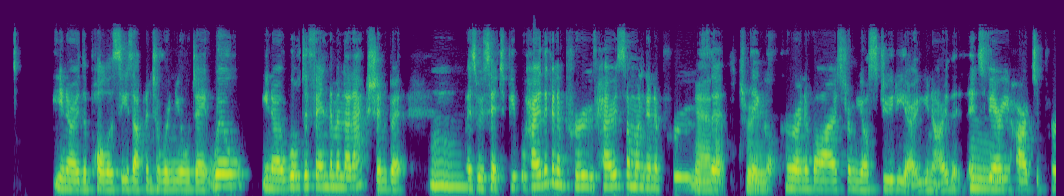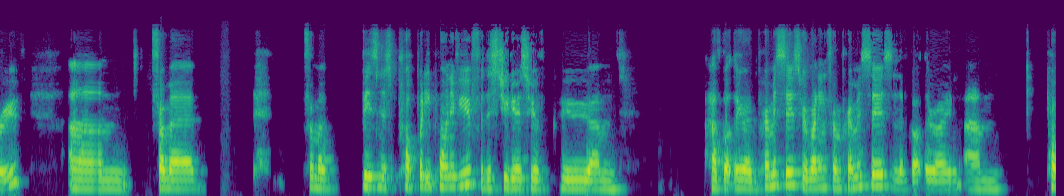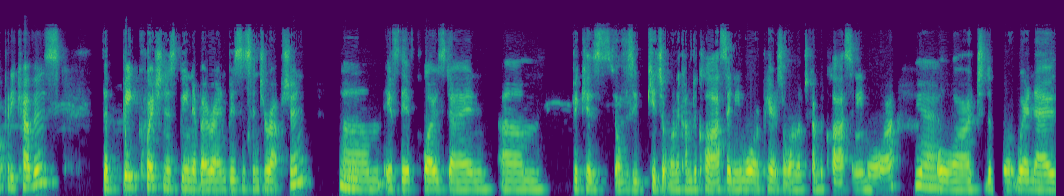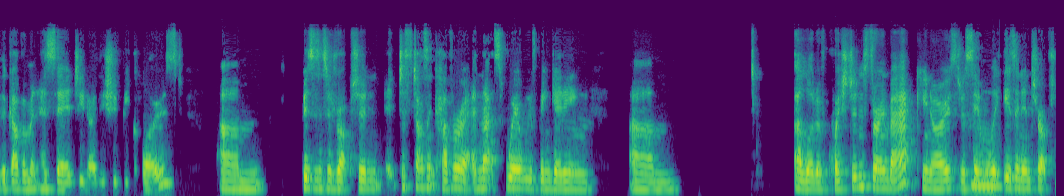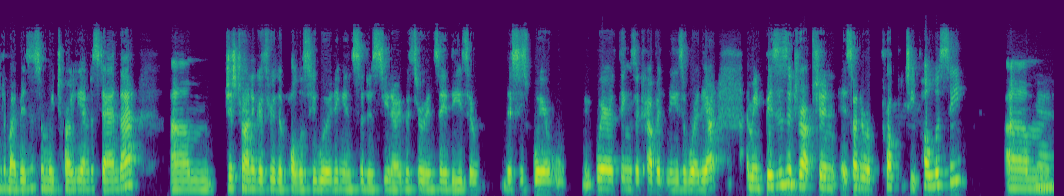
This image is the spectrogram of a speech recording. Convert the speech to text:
you know, the policies up until renewal date will you know will defend them in that action. But Mm. as we've said to people, how are they going to prove? How is someone going to prove yeah, that they got coronavirus from your studio. You know that it's Mm. very hard to prove. Um, from a from a business property point of view, for the studios who have, who um, have got their own premises, who are running from premises, and they've got their own um, property covers. The big question has been about around business interruption. Mm. Um, if they've closed down um, because obviously kids don't want to come to class anymore, parents don't want them to come to class anymore, yeah. or to the point where now the government has said, you know, they should be closed. Um, business interruption, it just doesn't cover it. And that's where we've been getting um, a lot of questions thrown back, you know, sort of saying, well, it is an interruption to my business, and we totally understand that. Um, just trying to go through the policy wording and sort of, you know, go through and say these are this is where where things are covered and these are where they are. I mean, business interruption is under a property policy. Um, yeah.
